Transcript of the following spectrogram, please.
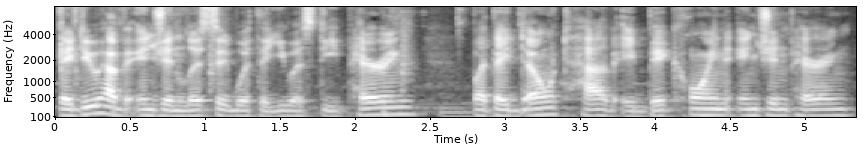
they do have Enjin listed with a USD pairing, but they don't have a Bitcoin Enjin pairing.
